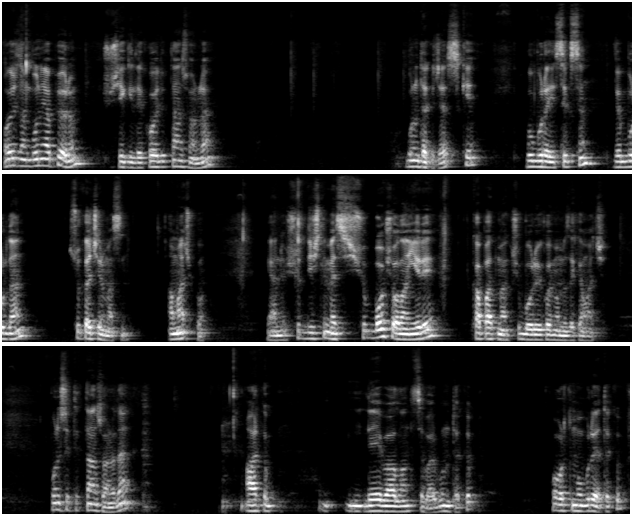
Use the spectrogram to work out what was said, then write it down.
O yüzden bunu yapıyorum. Şu şekilde koyduktan sonra bunu takacağız ki bu burayı sıksın ve buradan su kaçırmasın. Amaç bu. Yani şu dişli mes şu boş olan yeri kapatmak. Şu boruyu koymamızdaki amaç. Bunu sıktıktan sonra da arka L bağlantısı var. Bunu takıp hortumu buraya takıp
